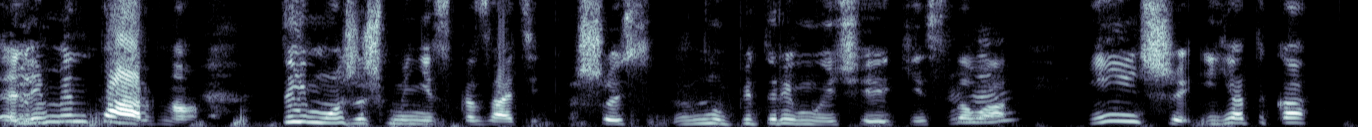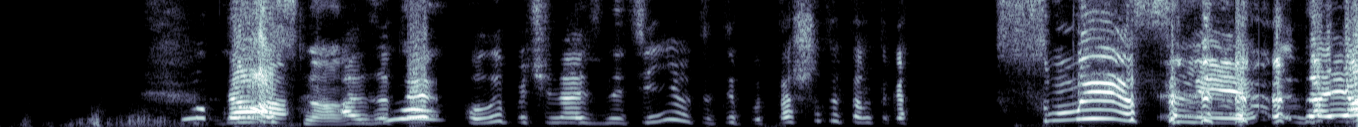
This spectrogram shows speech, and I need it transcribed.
елементарно. Ти можеш мені сказати щось, ну підтримуючи якісь слова, інше, і я така, ну Да, класно. А зате, коли починають знецінювати, типу, та що ти там така? Смислі? Да я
